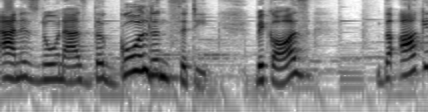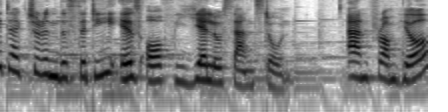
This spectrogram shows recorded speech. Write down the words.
and is known as the Golden City because the architecture in the city is of yellow sandstone. And from here,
